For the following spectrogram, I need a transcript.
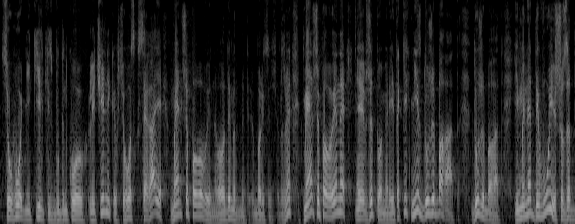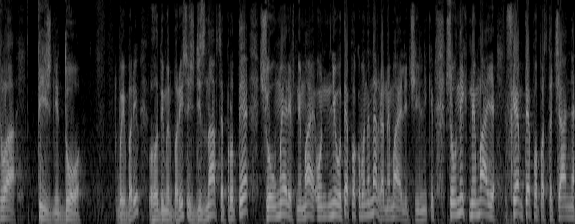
сьогодні кількість будинкових лічильників всього сягає менше половини. Володимир Борисович, розумієте? Менше половини е, в Житомирі. І таких міст дуже багато. Дуже багато. І мене дивує, що за два тижні до виборів Володимир Борисович дізнався про те, що у мерів немає, у, ні у теплокомуненерго немає лічильників, що у них немає схем теплопостачання,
